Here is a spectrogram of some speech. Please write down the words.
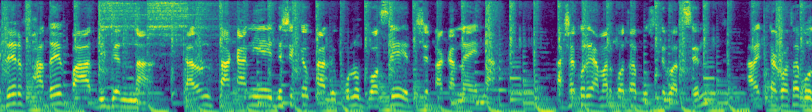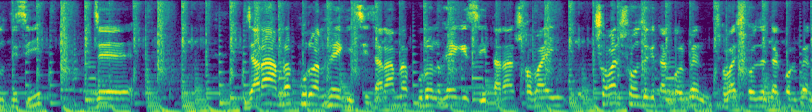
এদের ফাঁদে পা দিবেন না, কারণ টাকা নিয়ে এদেশে দেশে কেউ কাজ, কোনো বসে এদেশে টাকা নেয় না। আশা করি আমার কথা বুঝতে পারছেন। আরেকটা কথা বলতেছি যে যারা আমরা পুরান হয়ে গেছি, যারা আমরা পুরান হয়ে গেছি, তারা সবাই সবার সহযোগিতা করবেন, সবাই সহযোগিতা করবেন।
